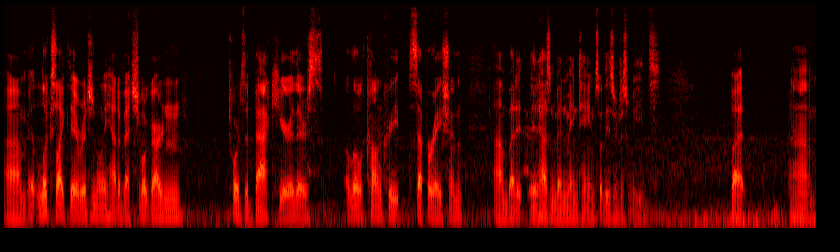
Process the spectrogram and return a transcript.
Um, it looks like they originally had a vegetable garden towards the back here. There's a little concrete separation, um, but it, it, hasn't been maintained. So these are just weeds. But um,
